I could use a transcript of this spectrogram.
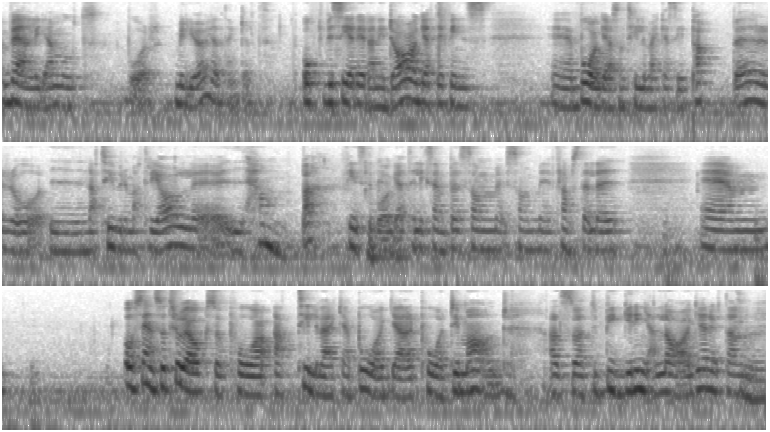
vänliga mot vår miljö helt enkelt. Och vi ser redan idag att det finns eh, bågar som tillverkas i papper och i naturmaterial. Eh, I hampa finns det bågar till exempel som, som är framställda i. Ehm, och sen så tror jag också på att tillverka bågar på demand. Alltså att du bygger inga lager utan Mm.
